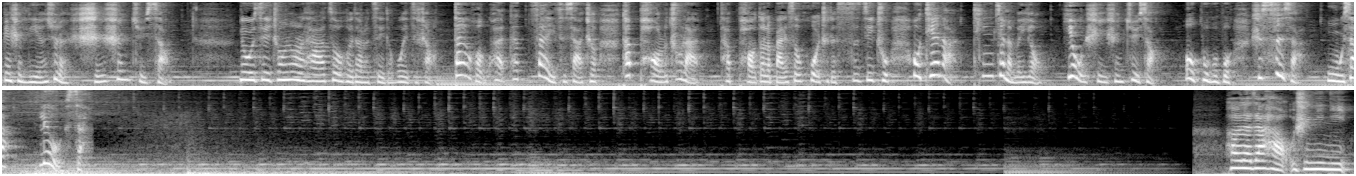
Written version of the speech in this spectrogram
便是连续的十声巨响。”怒气冲冲的他坐回到了自己的位子上，但又很快，他再一次下车，他跑了出来，他跑到了白色货车的司机处。哦天哪，听见了没有？又是一声巨响。哦不不不，是四下、五下、六下。Hello，大家好，我是妮妮。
